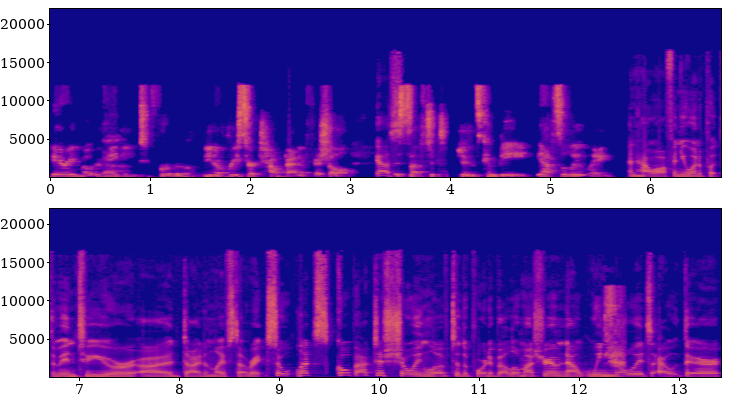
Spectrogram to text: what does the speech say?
very motivating to further, you know, research how beneficial the Yes. substitutions can be. Yeah, absolutely. and how often you want to put them into your uh, diet and lifestyle, right? So let's go back to showing love to the portobello mushroom. Now we know it's out there,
